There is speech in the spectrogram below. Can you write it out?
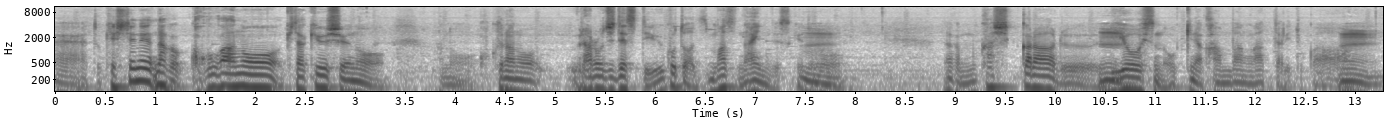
えー、と決してねなんかここがあの北九州のあの小倉の裏路地ですっていうことはまずないんですけど、うん。なんか昔からある美容室の大きな看板があったりとか、うん。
